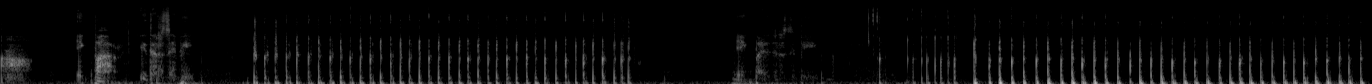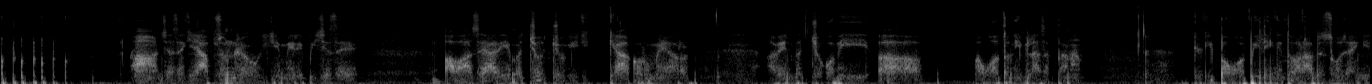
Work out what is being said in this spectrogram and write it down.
हाँ एक बार इधर से भी। जैसे कि आप सुन रहे हो कि मेरे पीछे से आवाज़ें आ रही है बच्चों बच्चों की कि क्या करूँ मैं यार? अब इन बच्चों को भी पौवा तो नहीं पिला सकता ना? क्योंकि पौवा पी लेंगे तो आराम से सो जाएँगे।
